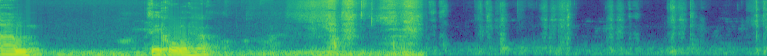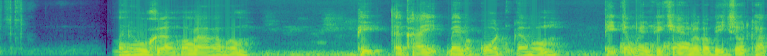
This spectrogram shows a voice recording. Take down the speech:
ตามซี่โครงเลยครับ มาดูเครื่องของเราครับผมพริกตะไคร้ใบมะกรูดครับผมพริกต้องเป็นพริกแห้งแล้วก็พริกสดครับ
